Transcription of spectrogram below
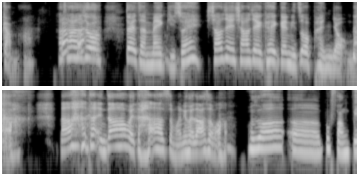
干嘛？然后他就对着 Maggie 说：“哎、小姐，小姐，可以跟你做朋友吗？” 然后他，你知道他回答他什么？你回答什么？我说呃不方便，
